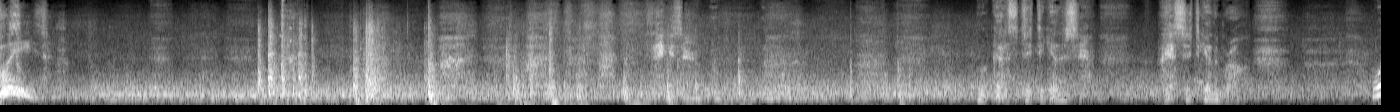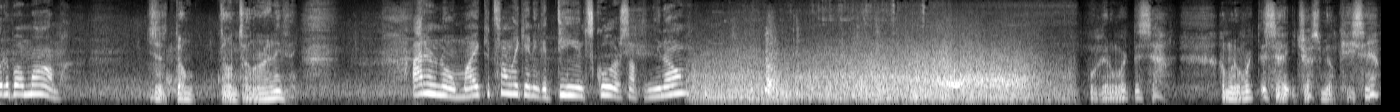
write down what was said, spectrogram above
Please. Thank you, sir. We gotta stick together, Sam. We gotta stick together, bro. What about mom? Just don't don't tell her anything. I don't know, Mike. It's not like getting a D in school or something, you know? We're gonna work this out. I'm gonna work this out. You trust me, okay, Sam?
